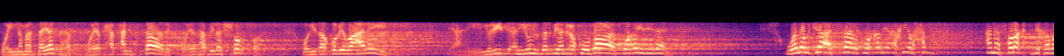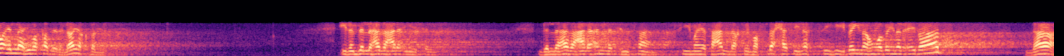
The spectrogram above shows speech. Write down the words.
وإنما سيذهب ويبحث عن السارق ويذهب إلى الشرطة وإذا قبض عليه يعني يريد أن ينزل به العقوبات وغير ذلك. ولو جاء السارق وقال يا أخي ارحمني أنا سرقت بقضاء الله وقدره لا يقبل منه. إذا دل هذا على أي شيء؟ دل هذا على أن الإنسان فيما يتعلق بمصلحة نفسه بينه وبين العباد لا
